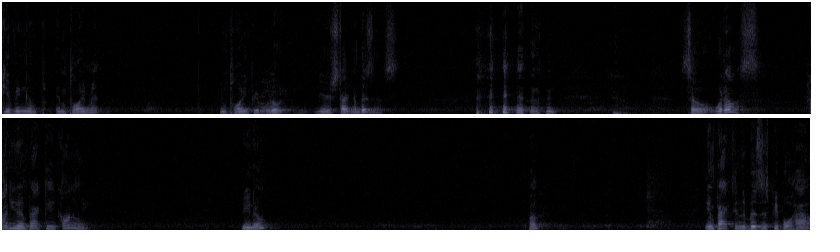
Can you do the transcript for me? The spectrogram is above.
Giving em- employment? Employing people? You're starting a business. so, what else? How do you impact the economy? Do you know? Huh? Impacting the business people, how?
